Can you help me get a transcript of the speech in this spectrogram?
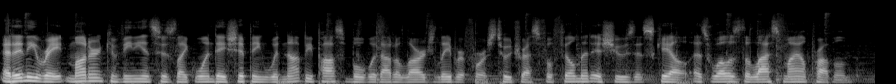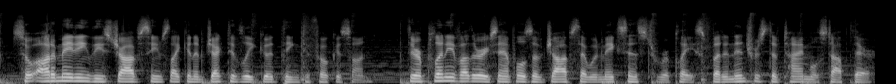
At any rate, modern conveniences like one-day shipping would not be possible without a large labor force to address fulfillment issues at scale as well as the last mile problem. So automating these jobs seems like an objectively good thing to focus on. There are plenty of other examples of jobs that would make sense to replace, but in interest of time we'll stop there.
